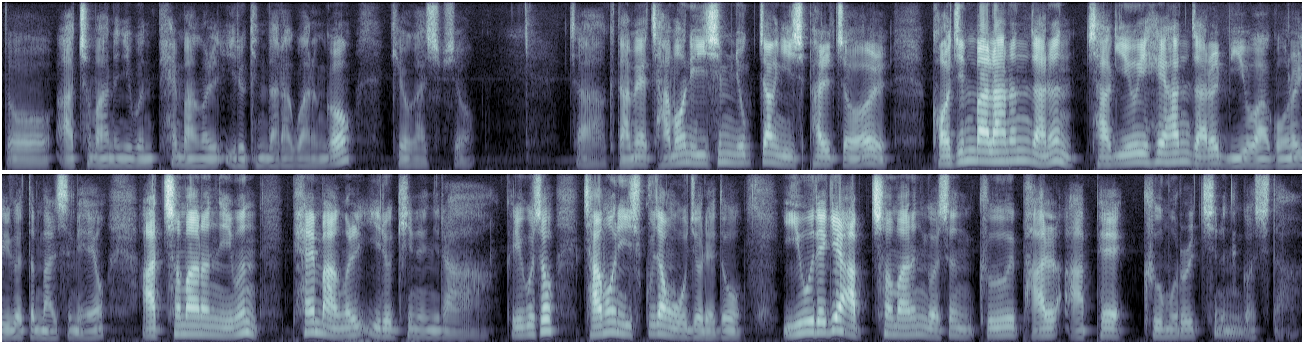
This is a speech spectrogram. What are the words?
또 아첨하는 입은 패망을 일으킨다라고 하는 거 기억하십시오. 자, 그 다음에 잠언 26장 28절 거짓말하는 자는 자기의 해한 자를 미워하고 오늘 읽었던 말씀이에요. 아첨하는 님은 패망을 일으키느니라. 그리고서 잠언 29장 5절에도 이웃에게 압첨하는 것은 그 발 앞에 그물을 치는 것이다.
